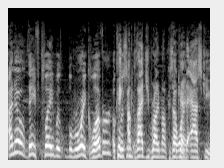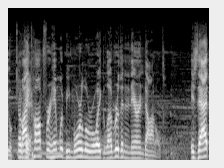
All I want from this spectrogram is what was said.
I know they've played with La'Roi Glover. Okay, I'm glad you brought him up because okay. I wanted to ask you. Okay. My comp for him would be more La'Roi Glover than an Aaron Donald. Is that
